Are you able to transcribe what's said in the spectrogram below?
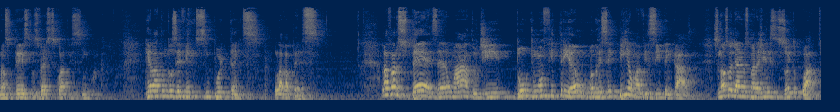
nosso texto, os versos 4 e 5, relatam dos eventos importantes, o lava-pés. Lavar os pés era um ato de, de um anfitrião quando recebia uma visita em casa. Se nós olharmos para Gênesis 18:4,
